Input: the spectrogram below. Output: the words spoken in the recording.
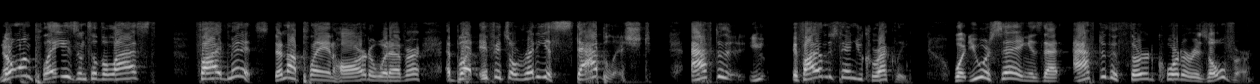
No one plays until the last five minutes. They're not playing hard or whatever. But if it's already established after you, if I understand you correctly, what you are saying is that after the third quarter is over,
